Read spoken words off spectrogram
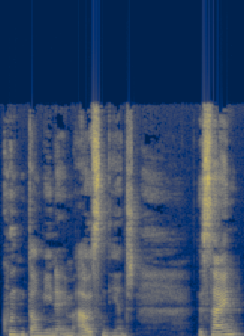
Kundentermine im Außendienst. Das seien,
